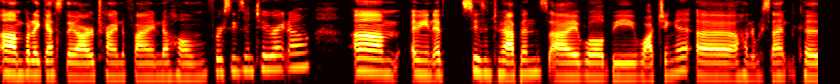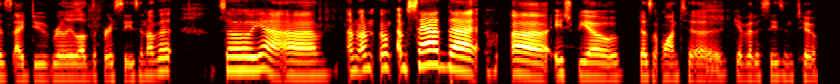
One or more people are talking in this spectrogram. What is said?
Um, but I guess they are trying to find a home for season two right now. Um, I mean, if season two happens, I will be watching it uh 100% because I do really love the first season of it. So yeah, um, I'm I'm I'm sad that uh HBO doesn't want to give it a season two.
